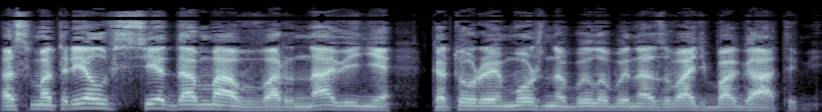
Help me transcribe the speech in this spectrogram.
осмотрел все дома в Варнавине, которые можно было бы назвать богатыми.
